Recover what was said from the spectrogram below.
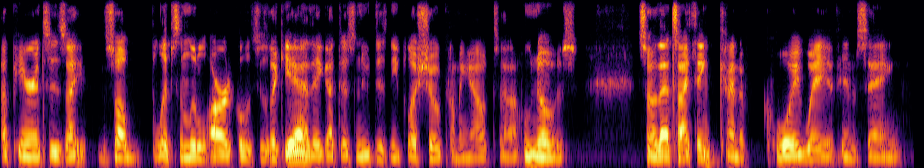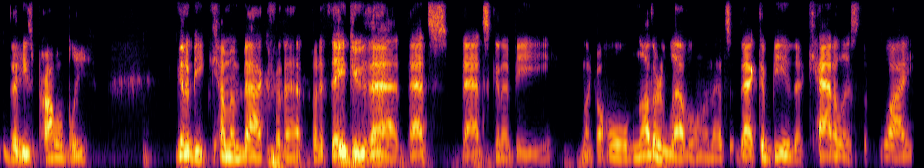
appearances. I saw blips and little articles. Just like, yeah, they got this new Disney Plus show coming out. Uh, who knows? So that's I think kind of coy way of him saying that he's probably going to be coming back for that. But if they do that, that's that's going to be like a whole nother level, and that's that could be the catalyst of why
